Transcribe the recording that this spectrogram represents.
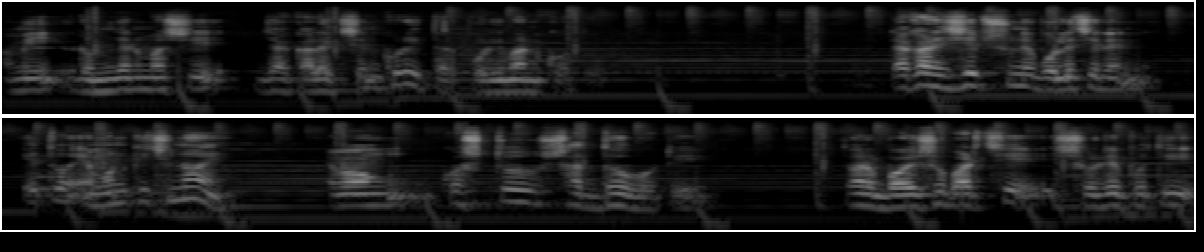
আমি রমজান মাসে যা কালেকশন করি তার পরিমাণ কত? টাকার হিসেব শুনে বলেছিলেন, এ তো এমন কিছু নয় এবং কষ্টসাধ্য বটে। তোমার বয়সও বাড়ছে, শরীরের প্রতি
